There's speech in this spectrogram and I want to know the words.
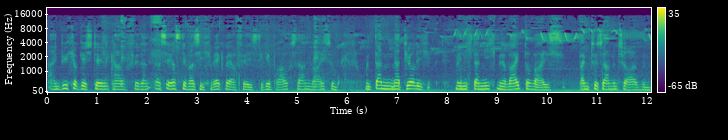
ein Büchergestell kaufe, dann das erste, was ich wegwerfe, ist die Gebrauchsanweisung. Und dann natürlich, wenn ich dann nicht mehr weiter weiß beim Zusammenschrauben,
